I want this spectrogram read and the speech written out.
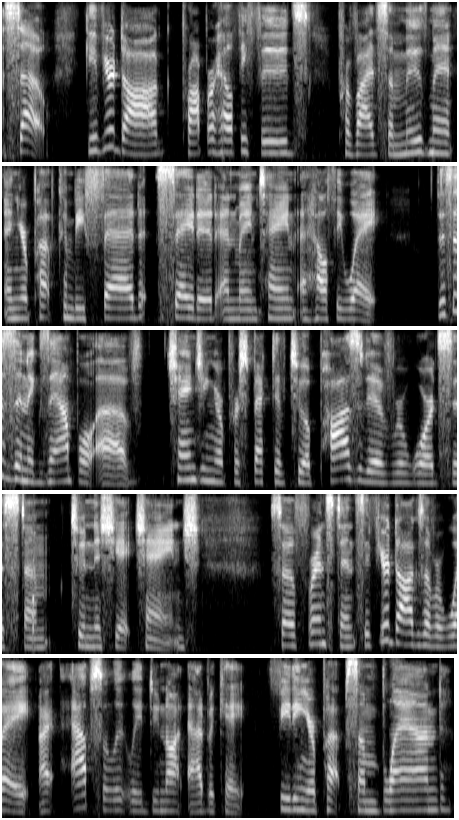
So, give your dog proper healthy foods, provide some movement, and your pup can be fed, sated, and maintain a healthy weight. This is an example of changing your perspective to a positive reward system to initiate change. So, for instance, if your dog's overweight, I absolutely do not advocate feeding your pup some bland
